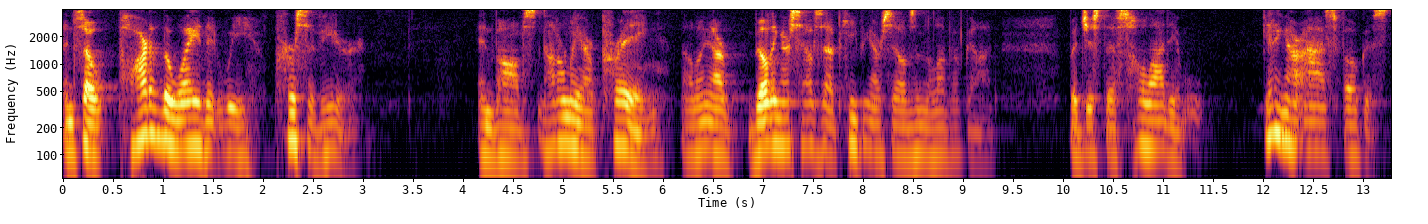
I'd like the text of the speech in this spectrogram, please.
And so, part of the way that we persevere involves not only our praying, not only our building ourselves up, keeping ourselves in the love of God, but just this whole idea of getting our eyes focused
